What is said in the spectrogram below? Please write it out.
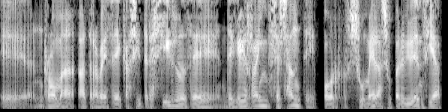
Eh, Roma, a través de casi tres siglos de, guerra incesante por su mera supervivencia,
